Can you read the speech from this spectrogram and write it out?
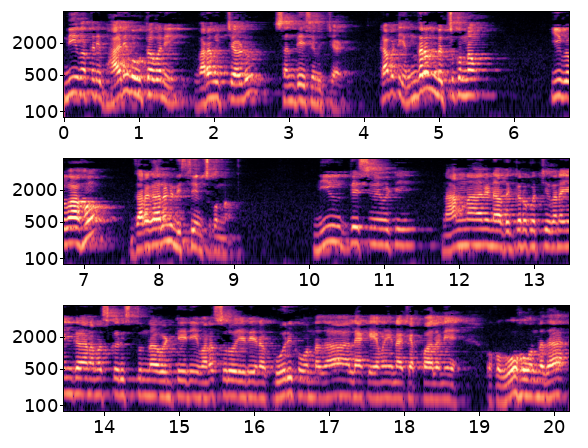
నీవు అతని భార్య అవుతావని వరం ఇచ్చాడు సందేశం ఇచ్చాడు కాబట్టి ఎందరం మెచ్చుకున్నాం. ఈ వివాహం జరగాలని నిశ్చయించుకున్నాం. నీ ఉద్దేశం ఏమిటి నాన్న అని నా దగ్గరకు వచ్చి వినయంగా నమస్కరిస్తున్నావంటే నీ మనస్సులో ఏదైనా కోరిక ఉన్నదా? లేక ఏమైనా చెప్పాలనే ఒక ఊహ ఉన్నదా?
